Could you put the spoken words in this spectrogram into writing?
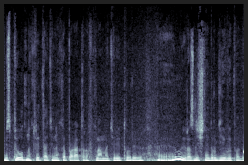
беспилотных летательных аппаратов к нам на территорию, э, ну и различные другие выпады.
